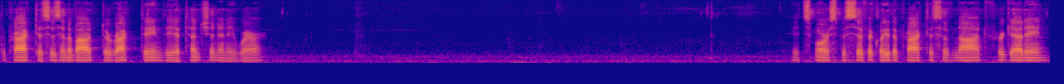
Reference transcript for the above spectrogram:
the practice isn't about directing the attention anywhere. It's more specifically the practice of not forgetting,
